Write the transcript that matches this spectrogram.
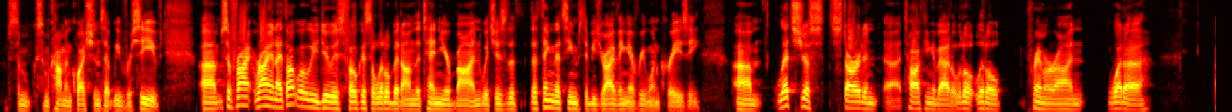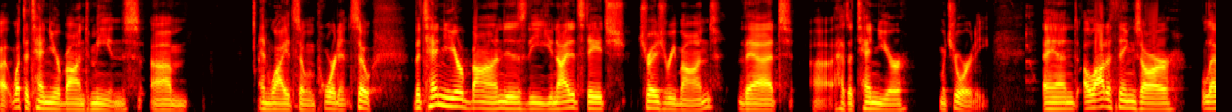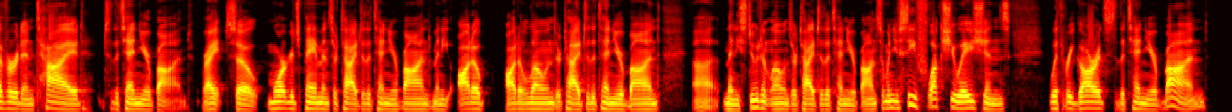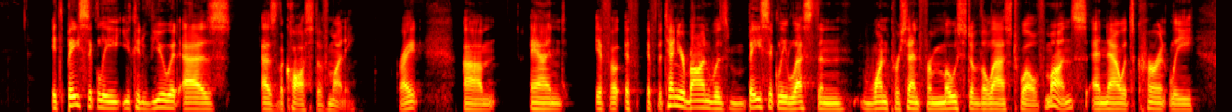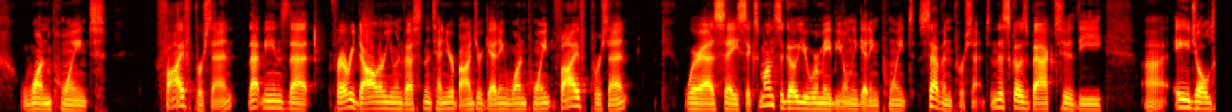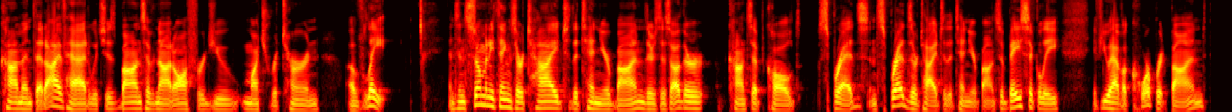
some some common questions that we've received. Um, so, Ryan, I thought what we do is focus a little bit on the ten year bond, which is the the thing that seems to be driving everyone crazy. Um, let's just start in uh, talking about a little little primer on what a uh, what the ten year bond means um, and why it's so important. So, the ten year bond is the United States Treasury bond that uh, has a ten year maturity. And a lot of things are levered and tied to the 10 year bond, right? So mortgage payments are tied to the 10 year bond. Many auto auto loans are tied to the 10 year bond. Uh, many student loans are tied to the 10 year bond. So when you see fluctuations with regards to the 10 year bond, it's basically you could view it as as the cost of money, right? Um, and if if if the 10 year bond was basically less than 1% for most of the last 12 months and now it's currently 1.5%, that means that for every dollar you invest in the 10 year bond you're getting 1.5%, whereas say 6 months ago you were maybe only getting 0.7%. And this goes back to the uh, age old comment that I've had, which is bonds have not offered you much return of late. And since so many things are tied to the 10 year bond, there's this other concept called spreads, and spreads are tied to the 10 year bond. So basically, if you have a corporate bond,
